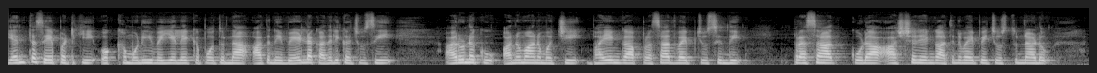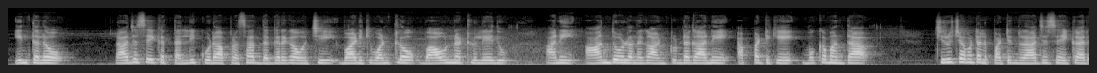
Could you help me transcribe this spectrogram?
ఎంతసేపటికి ఒక్క ముడి వెయ్యలేకపోతున్నా అతని వేళ్ళ కదలిక చూసి అరుణకు అనుమానం వచ్చి భయంగా ప్రసాద్ వైపు చూసింది. ప్రసాద్ కూడా ఆశ్చర్యంగా అతని వైపే చూస్తున్నాడు. ఇంతలో రాజశేఖర్ తల్లి కూడా ప్రసాద్ దగ్గరగా వచ్చి వాడికి ఒంట్లో బాగున్నట్లు లేదు అని ఆందోళనగా అంటుండగానే అప్పటికే ముఖమంతా చిరుచెమటలు పట్టిన రాజశేఖర్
